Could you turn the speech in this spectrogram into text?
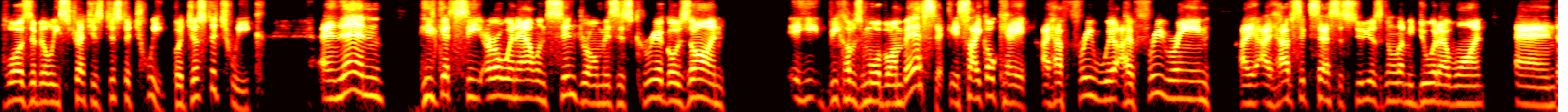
plausibility stretches just a tweak, but just a tweak. And then he gets the Irwin Allen syndrome as his career goes on. He becomes more bombastic. It's like, okay, I have free will, I have free reign, I, I have success. The studio's going to let me do what I want, and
